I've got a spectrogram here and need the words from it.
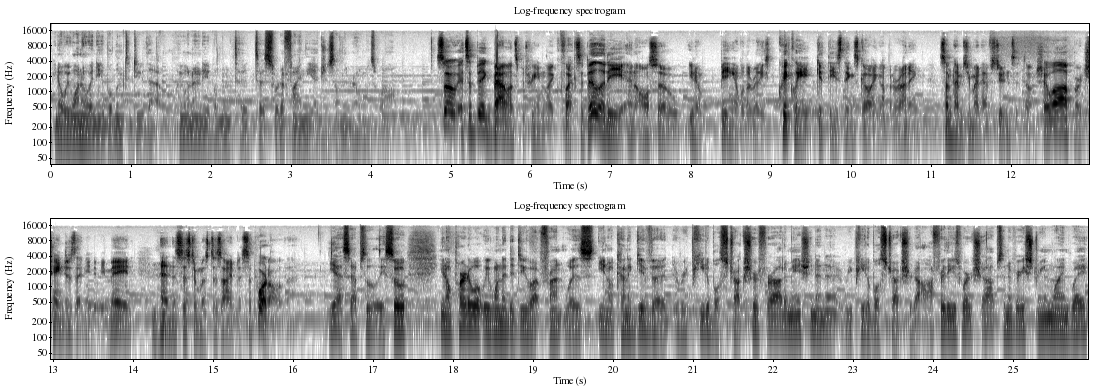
you know we want to enable them to do that. We want to enable them to, to sort of find the edges on their own as well. So it's a big balance between like flexibility and also you know being able to really quickly get these things going up and running. Sometimes you might have students that don't show up or changes that need to be made mm-hmm. and the system was designed to support all of that Yes, absolutely. So, you know, part of what we wanted to do up front was, you know, kind of give a, a, repeatable structure for automation and a repeatable structure to offer these workshops in a very streamlined way,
